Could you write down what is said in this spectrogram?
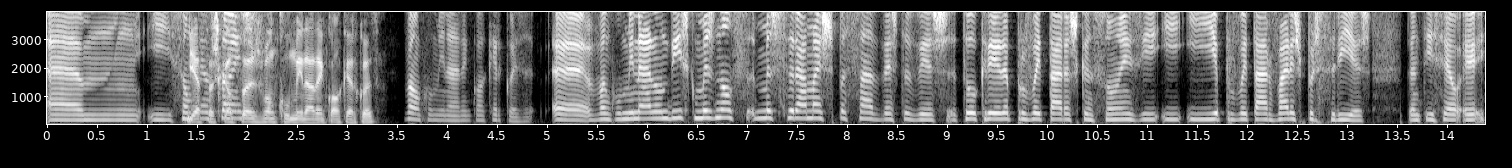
Hum, e são e essas canções vão culminar em qualquer coisa? Vão culminar em qualquer coisa. Uh, vão culminar um disco, mas, não se- mas será mais espaçado desta vez. Estou a querer aproveitar as canções e, e- e aproveitar várias parcerias. Portanto, isso é, é-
